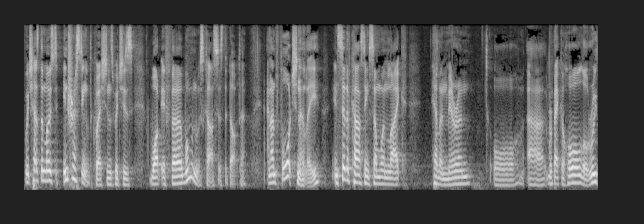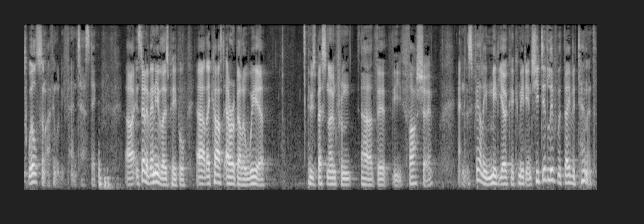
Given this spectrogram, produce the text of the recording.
which has the most interesting of the questions, which is what if a woman was cast as the Doctor? And unfortunately, instead of casting someone like Helen Mirren or uh, Rebecca Hall or Ruth Wilson, I think would be fantastic. Uh, instead of any of those people, uh, they cast Arabella Weir, who's best known from uh, the, the Fast Show, and is a fairly mediocre comedian. She did live with David Tennant,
